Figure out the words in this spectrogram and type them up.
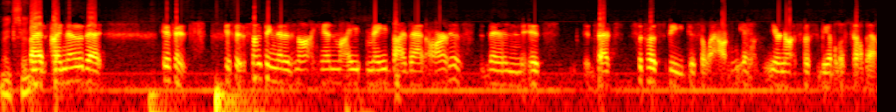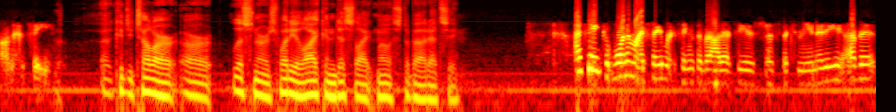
Makes sense. But I know that if it's if it's something that is not handmade made by that artist, then it's that's supposed to be disallowed. Yeah, you're not supposed to be able to sell that on Etsy. uh, could you tell our, our listeners what do you like and dislike most about Etsy? I think one of my favorite things about Etsy is just the community of it.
